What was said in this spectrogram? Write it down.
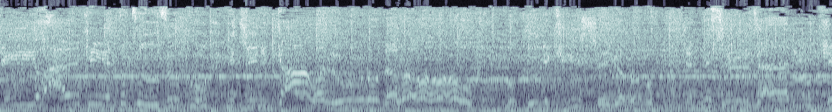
新しいへと続く道に変わるのだろう目撃せよジェネスダリケ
